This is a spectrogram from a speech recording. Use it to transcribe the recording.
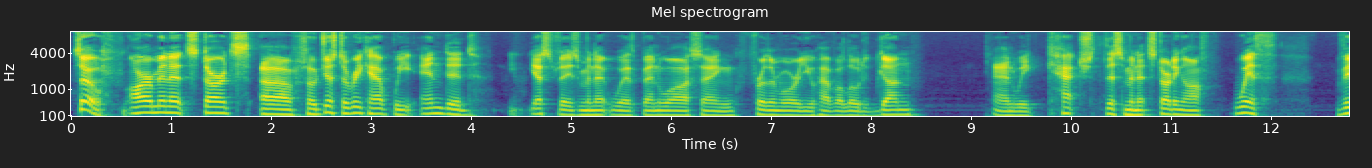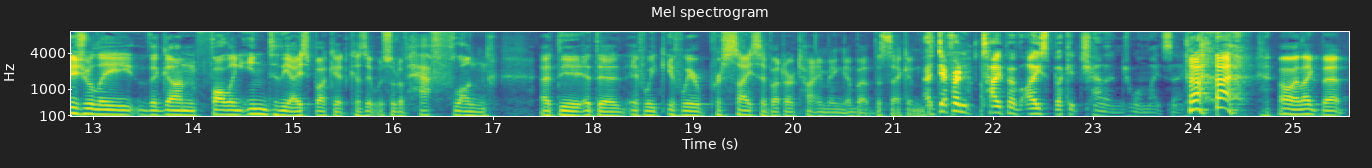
So our minute starts. Uh, so just to recap, we ended yesterday's minute with Benoit saying, "Furthermore, you have a loaded gun," and we catch this minute starting off with visually the gun falling into the ice bucket because it was sort of half flung at the at the if we if we're precise about our timing about the seconds. A different type of ice bucket challenge, one might say. oh, I like that.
